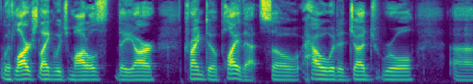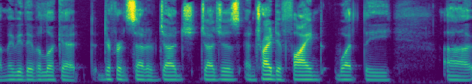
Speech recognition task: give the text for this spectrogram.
With large language models, they are trying to apply that. So, how would a judge rule? Uh, maybe they would look at a different set of judge judges and try to find what the uh,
